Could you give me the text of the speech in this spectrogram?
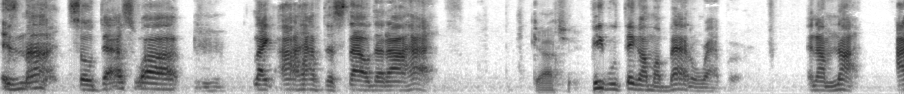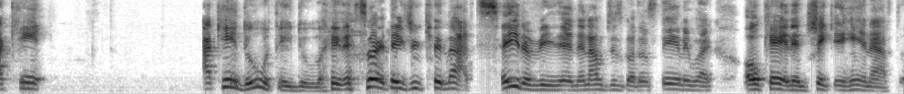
It's not. So that's why, like, I have the style that I have. Got you. People think I'm a battle rapper, and I'm not. I can't. I can't do what they do. Like there's certain things you cannot say to me, and then I'm just gonna stand there like, okay, and then shake your hand after.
